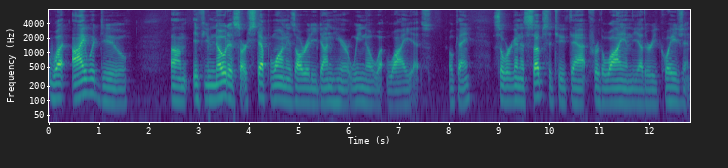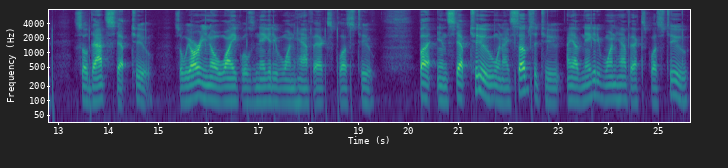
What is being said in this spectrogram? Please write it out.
what I would do, um, if you notice our step one is already done here, we know what y is, okay? So we're going to substitute that for the y in the other equation. So that's step two. So we already know y equals negative 1 half x plus 2. But in step 2, when I substitute, I have negative 1 half x plus 2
